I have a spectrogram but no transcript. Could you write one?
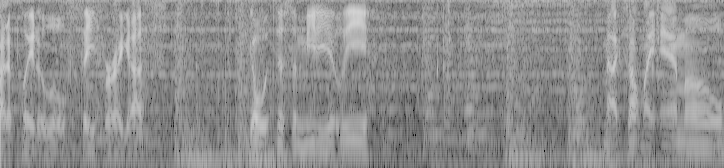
Try to play it a little safer, I guess. Go with this immediately. Max out my ammo.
